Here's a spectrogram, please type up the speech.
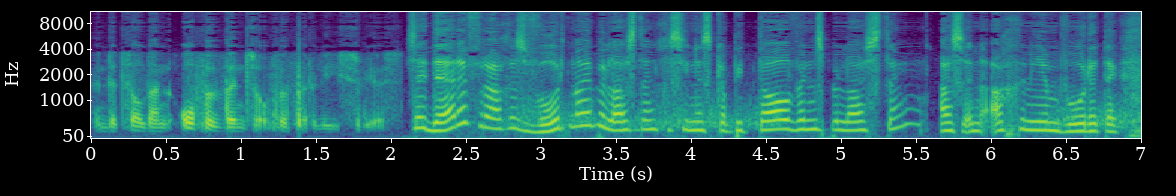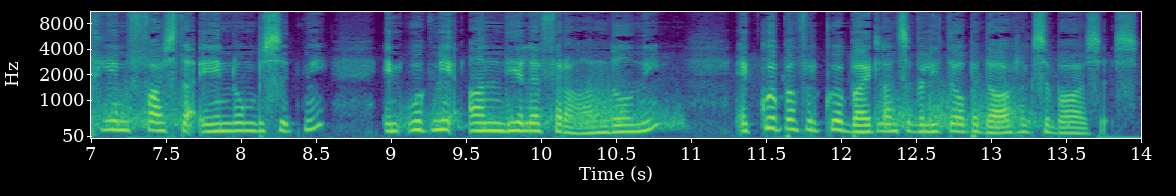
en dit sal dan of 'n wins of 'n verlies wees. Sy derde vraag is word my belasting gesien as kapitaalwinsbelasting as in ag geneem word dat ek geen vaste eiendom besit nie en ook nie aandele verhandel nie. Ek koop en verkoop buitelandse valuta op 'n daaglikse basis.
